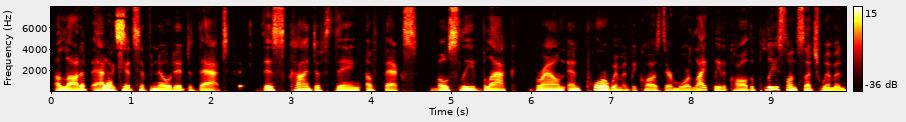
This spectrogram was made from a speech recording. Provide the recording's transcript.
a lot of advocates yes. have noted that this kind of thing affects mostly black, brown, and poor women because they're more likely to call the police on such women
